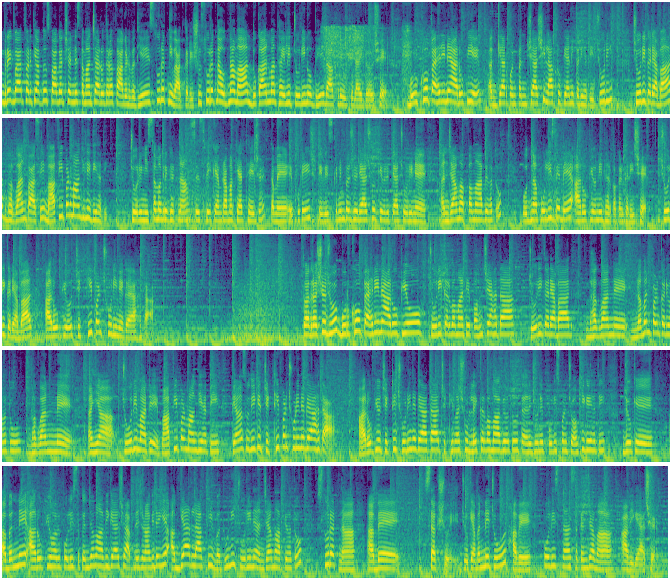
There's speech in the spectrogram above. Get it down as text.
Break બાદ ફરીથી આપનું સ્વાગત છે. અને સમાચારો તરફ આગળ વધીએ. સુરતની વાત કરીશું. સુરતના ઉધનામાં દુકાનમાં થયેલી ચોરીનો ભેદ આખરે ઉકેલાઈ ગયો છે. બુરખો પહેરીને આરોપીએ અગિયાર પોઈન્ટ પંચ્યાસી લાખ રૂપિયાની કરી હતી ચોરી. ચોરી કર્યા બાદ ભગવાન પાસે માફી પણ માંગી લીધી હતી. ચોરીની સમગ્ર ઘટના સીસીટીવી કેમેરામાં કેદ થઈ છે. તમે એ ફૂટેજ ટીવી સ્ક્રીન પર જોઈ રહ્યા છો કેવી રીતે આ ચોરીને અંજામ આપવામાં આવ્યો હતો. ઉધના પોલીસે બે આરોપીઓની ધરપકડ કરી છે. ચોરી કર્યા બાદ આરોપીઓ ચિઠ્ઠી પણ છોડીને ગયા હતા. તો આ દ્રશ્યો જુઓ, બુરખો પહેરીને આરોપીઓ ચોરી કરવા માટે પહોંચ્યા હતા. ચોરી કર્યા બાદ ભગવાનને નમન પણ કર્યું હતું. ભગવાનને અહીંયા ચોરી માટે માફી પણ માંગી હતી. ત્યાં સુધી કે ચિઠ્ઠી પણ છોડીને ગયા હતા. આરોપીઓ ચિઠ્ઠી છોડીને ગયા હતા. ચિઠ્ઠીમાં શું ઉલ્લેખ કરવામાં આવ્યો હતો તેને જોઈને પોલીસ પણ ચોંકી ગઈ હતી. જો કે આ બંને આરોપીઓ હવે પોલીસ સકંજામાં આવી ગયા છે. આપને જણાવી દઈએ, અગિયાર લાખથી વધુની ચોરીને અંજામ આપ્યો હતો સુરતના આ બે શખ્સોએ. જો કે આ બંને ચોર હવે પોલીસના સકંજામાં આવી ગયા છે.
